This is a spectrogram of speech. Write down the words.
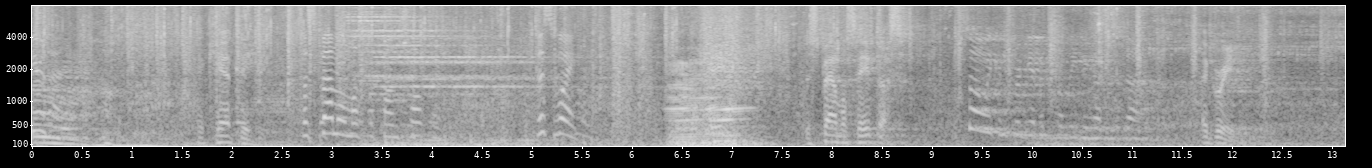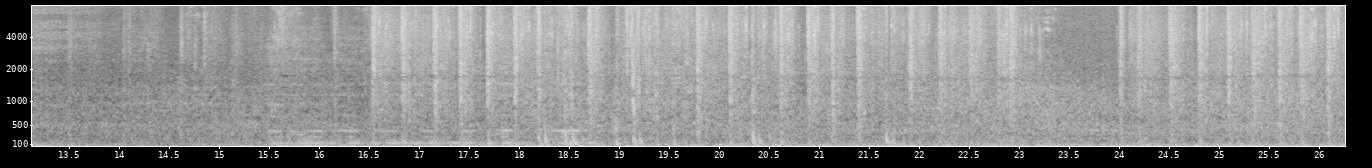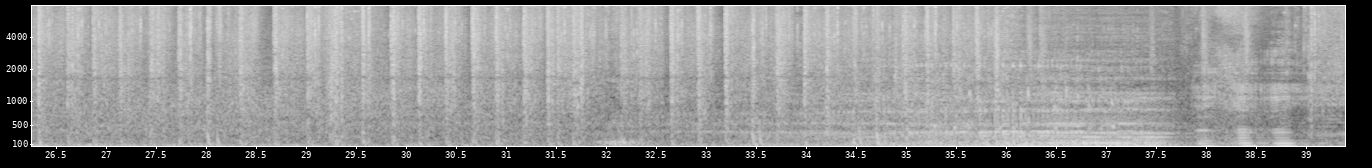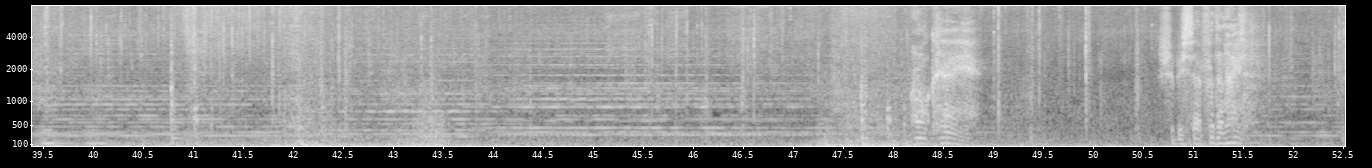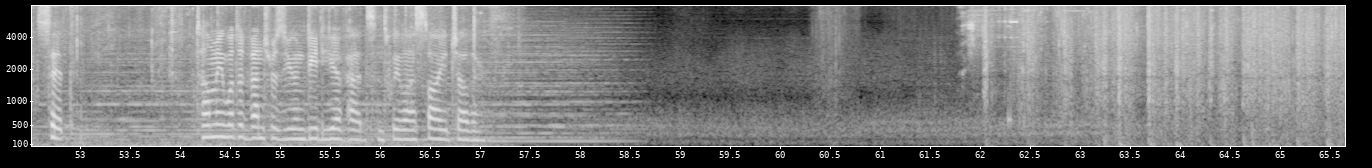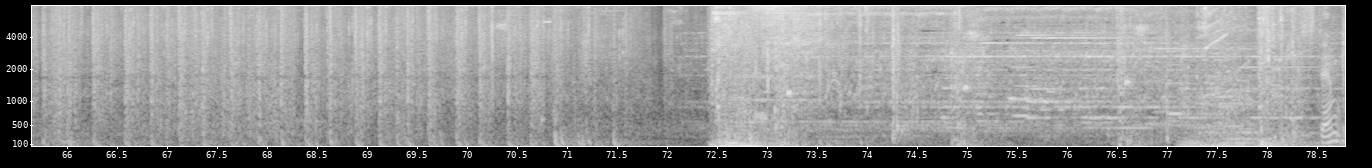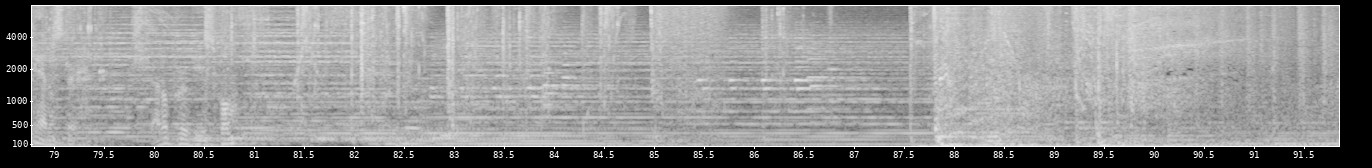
Here then? It can't be. The Spamel must have found shelter. This way, The Spamel saved us. so we can forgive it for leaving us to die. Agreed. Set for the night. Sit. Tell me what adventures you and BD have had since we last saw each other. That'll prove useful.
